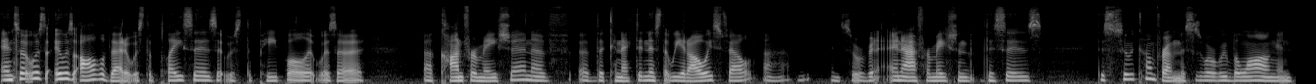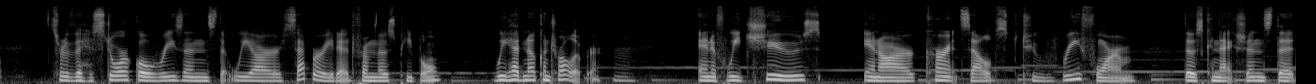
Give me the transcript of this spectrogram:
And so it was it was all of that. It was the places, it was the people, it was a a confirmation of, of the connectedness that we had always felt, um, and sort of an, an affirmation that this is this is who we come from, this is where we belong, and sort of the historical reasons that we are separated from those people, we had no control over. Mm. And if we choose in our current selves to reform those connections that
